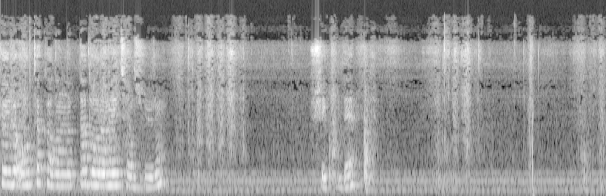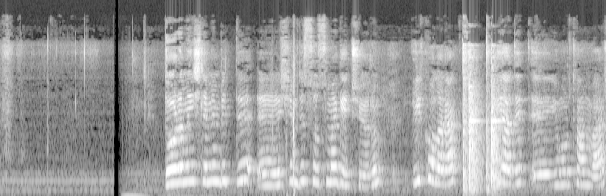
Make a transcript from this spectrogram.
Şöyle orta kalınlıkta doğramaya çalışıyorum. Şu şekilde. Doğrama işlemim bitti. Ee, şimdi sosuma geçiyorum. İlk olarak bir adet e, yumurtam var.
